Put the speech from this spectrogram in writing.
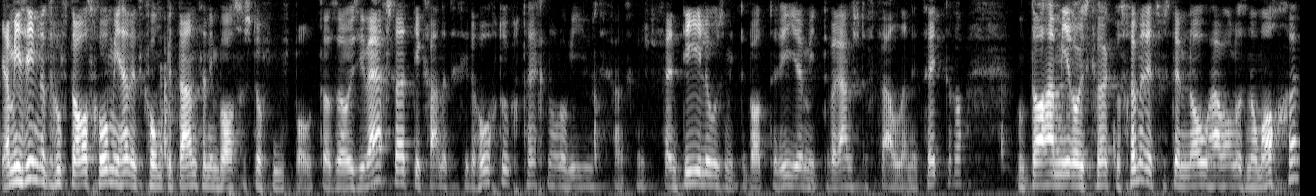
Ja, wir sind natürlich auf das gekommen, wir haben jetzt Kompetenzen im Wasserstoff aufgebaut. Also unsere Werkstätte, die kennen sich in der Hochdrucktechnologie aus, die kennen sich mit dem Ventil aus, mit den Batterien, mit den Brennstoffzellen etc. Und da haben wir uns gefragt, was können wir jetzt aus dem Know-how alles noch machen?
